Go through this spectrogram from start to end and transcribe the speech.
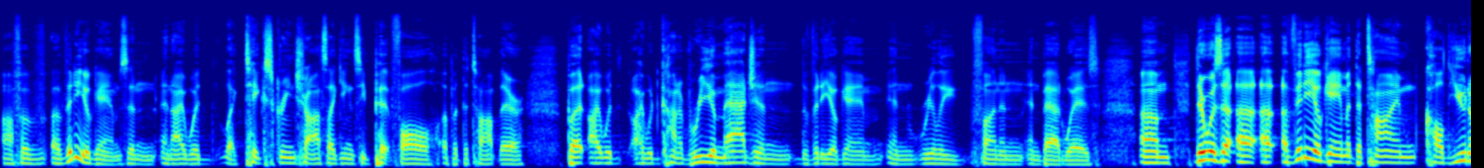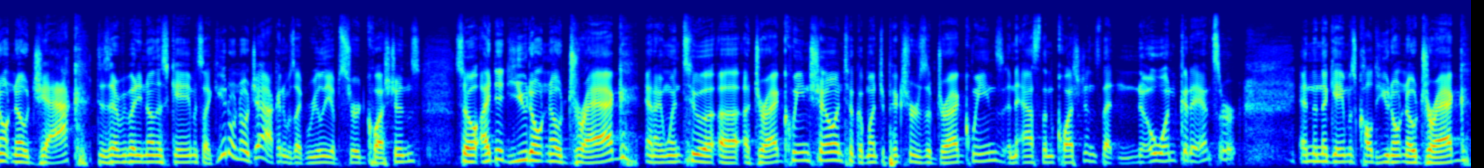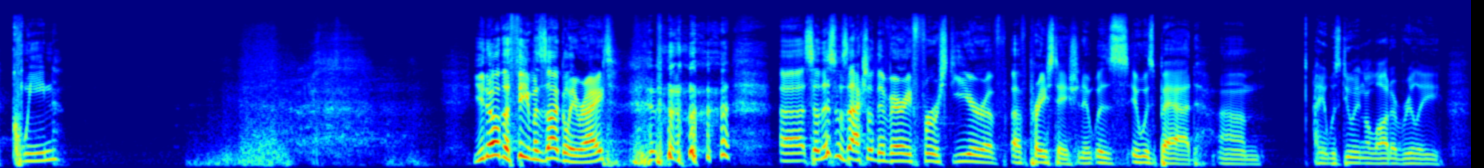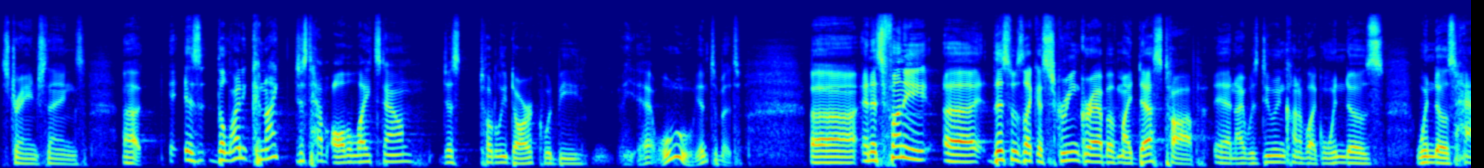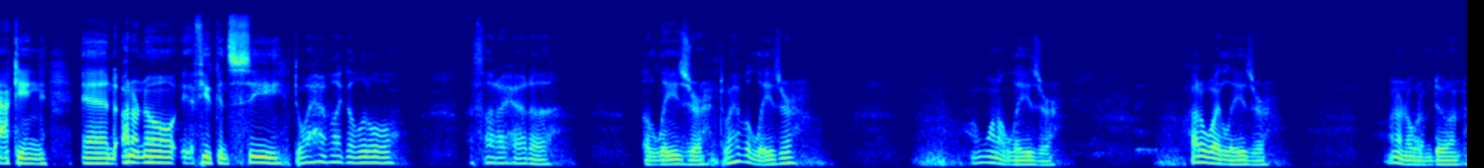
off of uh, video games and, and I would like take screenshots like you can see Pitfall up at the top there but I would I would kind of reimagine the video game in really fun and, and bad ways. Um, there was a, a, a, video game at the time called You Don't Know Jack. Does everybody know this game? It's like You Don't Know Jack and it was like really absurd questions. So I did You Don't Know Drag and I went to a, a drag queen show and took a bunch of pictures of drag queens and asked them questions that no one could answer. And then the game was called You Don't Know Drag Queen. You know the theme is ugly, right? uh, so this was actually the very first year of, of PrayStation. It was it was bad. Um, I was doing a lot of really strange things. Uh, is the lighting? Can I just have all the lights down? Just totally dark would be, yeah, ooh, intimate. Uh, and it's funny, uh, this was like a screen grab of my desktop, and I was doing kind of like Windows Windows hacking. And I don't know if you can see. Do I have like a little? I thought I had a a laser. Do I have a laser? I want a laser. How do I laser? I don't know what I'm doing.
